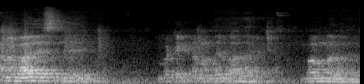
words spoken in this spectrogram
ఆమె బాగా చేస్తుంది బట్ ఇక్కడ మందరు బాగా బాగున్నారు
